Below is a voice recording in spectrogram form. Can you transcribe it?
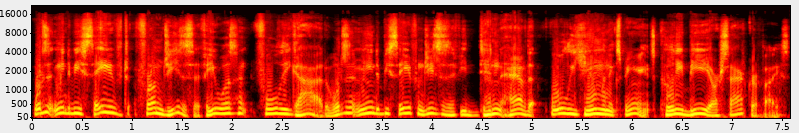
What does it mean to be saved from Jesus if he wasn't fully God? What does it mean to be saved from Jesus if he didn't have that fully human experience? Could he be our sacrifice?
